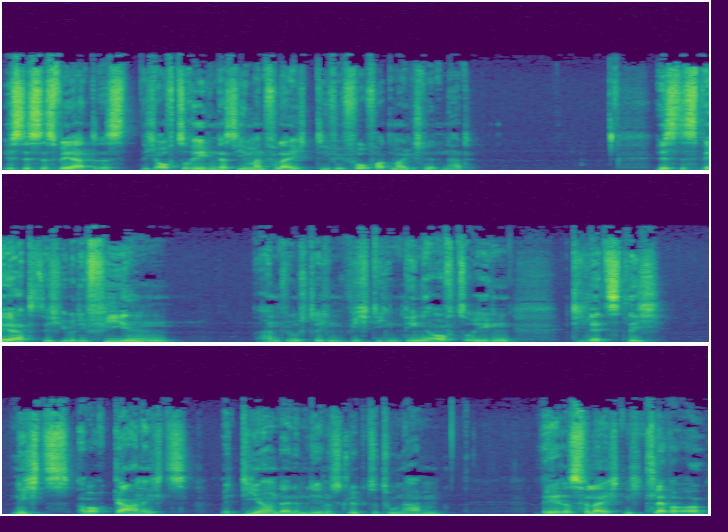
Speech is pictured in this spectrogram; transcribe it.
Ist es es wert, sich aufzuregen, dass jemand vielleicht die Vorfahrt mal geschnitten hat? Ist es wert, sich über die vielen, Anführungsstrichen, wichtigen Dinge aufzuregen, die letztlich nichts, aber auch gar nichts mit dir und deinem Lebensglück zu tun haben? Wäre es vielleicht nicht cleverer,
